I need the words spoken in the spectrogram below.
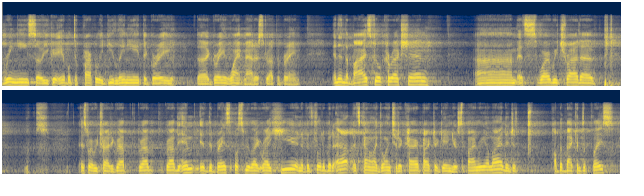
ringy so you're able to properly delineate the gray, the gray and white matters throughout the brain. And then the bias field correction, um, it's where we try to, it's where we try to grab, grab, grab the, if the brain's supposed to be like right here, and if it's a little bit out, it's kind of like going to the chiropractor, getting your spine realigned, and just pop it back into place.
